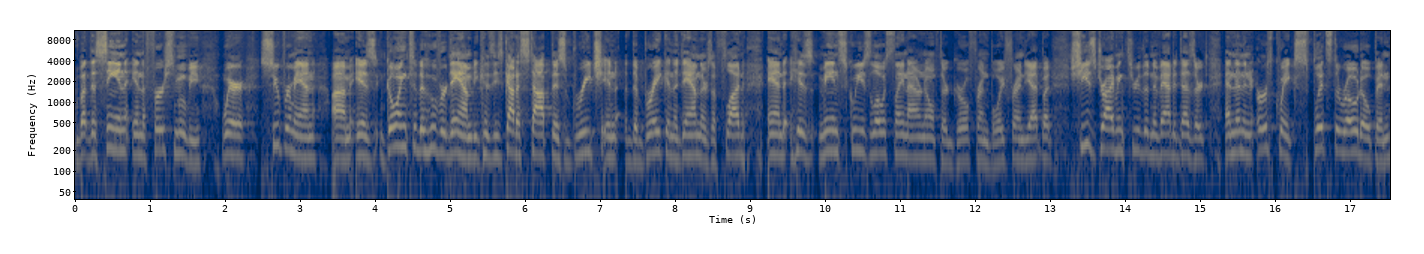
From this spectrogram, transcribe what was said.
But the scene in the first movie where Superman um, is going to the Hoover Dam because he's got to stop this breach in the break in the dam. There's a flood, and his main squeeze, Lois Lane, I don't know if they're girlfriend, boyfriend yet, but she's driving through the Nevada desert, and then an earthquake splits the road open,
